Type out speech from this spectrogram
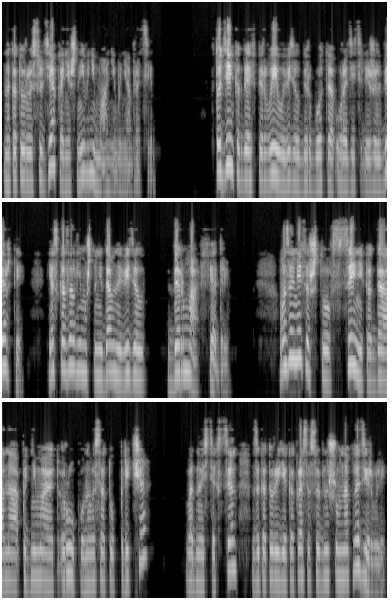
на которую судья, конечно, и внимания бы не обратил. В тот день, когда я впервые увидел Бергота у родителей Жильберты, я сказал ему, что недавно видел Берма в Федре. Он заметил, что в сцене, когда она поднимает руку на высоту плеча, в одной из тех сцен, за которые ей как раз особенно шумно аплодировали,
